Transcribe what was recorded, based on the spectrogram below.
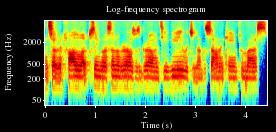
And so the follow-up single, Summer Girls, was Girl on TV, which is another song that came from us.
